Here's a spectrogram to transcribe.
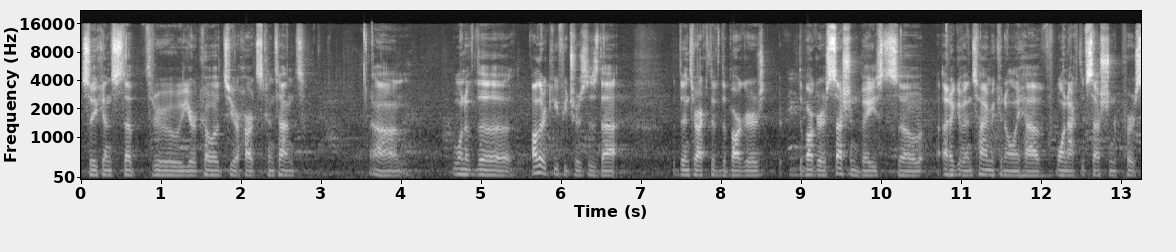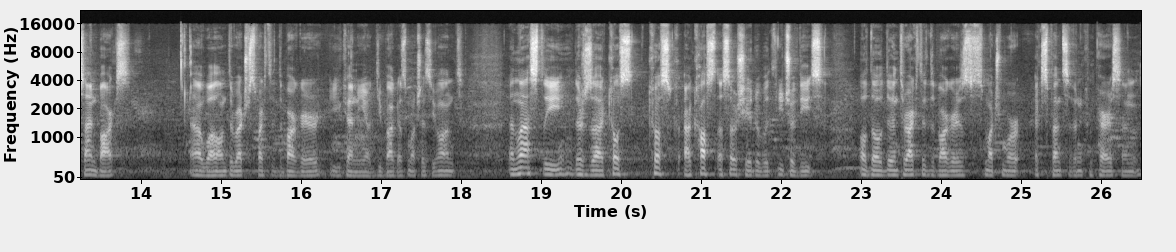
so you can step through your code to your heart's content. Um, one of the other key features is that the interactive debugger, debugger is session-based, so at a given time you can only have one active session per sandbox, uh, while on the retrospective debugger you can you know, debug as much as you want. And lastly, there's a cost, cost, a cost associated with each of these, although the interactive debugger is much more expensive in comparison.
